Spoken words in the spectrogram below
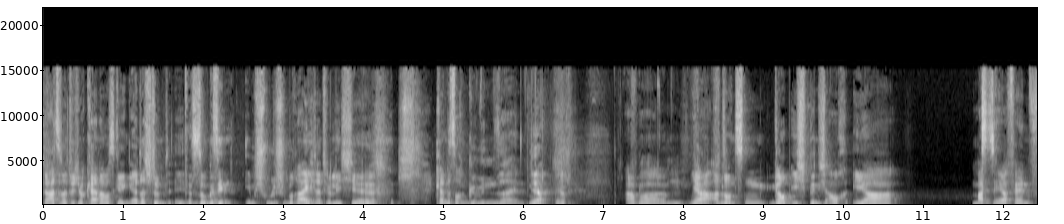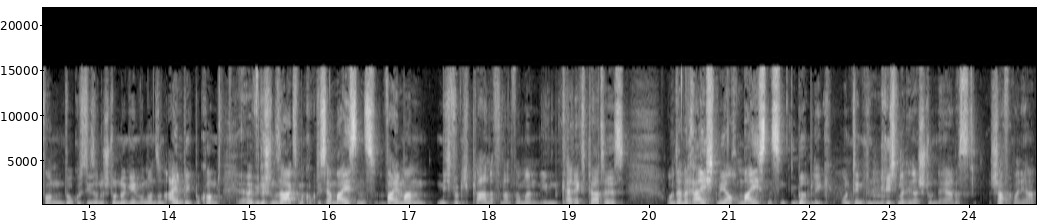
Da hatte natürlich auch keiner was gegen. Ja, das stimmt. Äh, Das so gesehen, im schulischen Bereich natürlich äh, kann das auch ein Gewinn sein. Ja, ja. Aber ähm, ja, ansonsten glaube ich, bin ich auch eher meistens eher Fan von Dokus, die so eine Stunde gehen, wo man so einen Einblick bekommt. Ja. Weil wie du schon sagst, man guckt es ja meistens, weil man nicht wirklich Plan davon hat, weil man eben kein Experte ist. Und dann reicht mir auch meistens ein Überblick und den kriegt man in einer Stunde, ja, das schafft man ja.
